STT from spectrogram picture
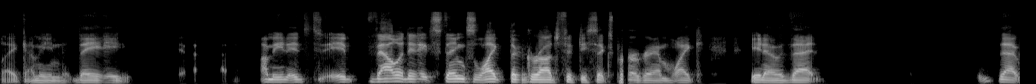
Like, I mean, they I mean, it's it validates things like the Garage 56 program, like, you know, that that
